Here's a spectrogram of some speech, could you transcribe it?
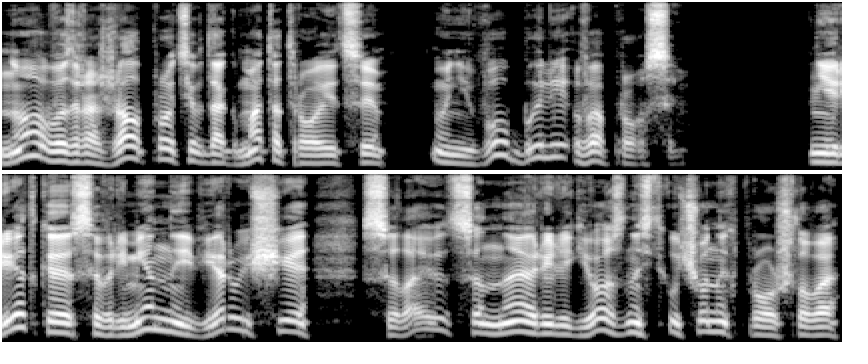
но возражал против догмата Троицы, У него были вопросы. Нередко современные верующие ссылаются на религиозность ученых прошлого,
